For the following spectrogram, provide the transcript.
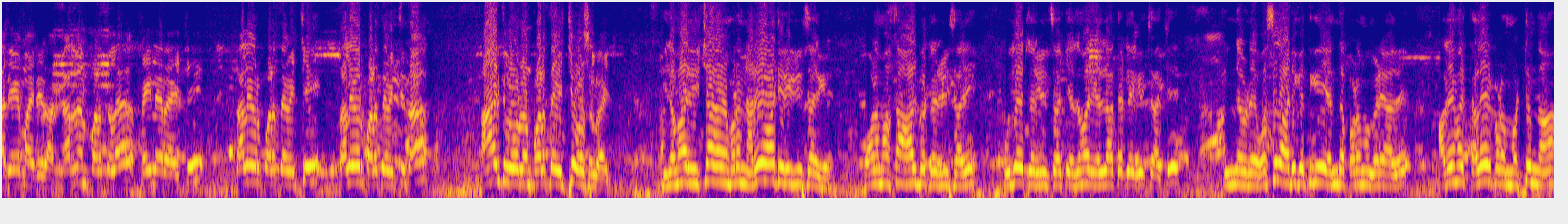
அதே மாதிரி தான் கர்ணன் படத்தில் ஃபெயிலியர் ஆயிடுச்சு. தலைவர் படத்தை வச்சு தலைவர் படத்தை வச்சு தான் ஆயிரத்தி ஒருவன் படத்தை வச்சு வசூல் ஆயிடுச்சு. இந்த மாதிரி ரிச்சாகரன் படம் நிறைய வாட்டி ரிலீஸ் ஆகிருக்கு போன மாதம் தான் ஆல்பர்ட்டில் ரிலீஸ் ஆகி உதயத்தில் ரிலீஸ் ஆச்சு அது மாதிரி எல்லா தேட்டர்லையும் ரிலீஸ் ஆச்சு. இந்த வசூல் அடிக்கிறதுக்கு எந்த படமும் கிடையாது. அதே மாதிரி தலைவர் படம் மட்டும்தான்.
